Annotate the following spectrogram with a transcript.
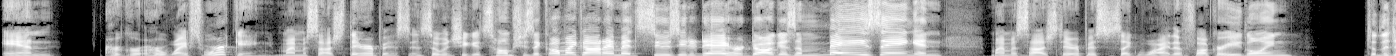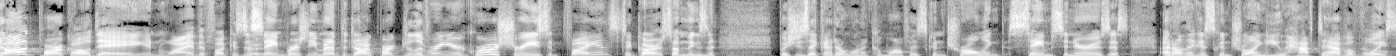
And her her wife's working, my massage therapist. And so when she gets home, she's like, "Oh my god, I met Susie today. Her dog is amazing." And my massage therapist is like, "Why the fuck are you going to the dog park all day? And why the fuck is the Right. same person you met at the dog park delivering your groceries by Instacart? Something's." But she's like, "I don't want to come off as controlling." Same scenario as this. I don't think it's controlling. You have to have a voice.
